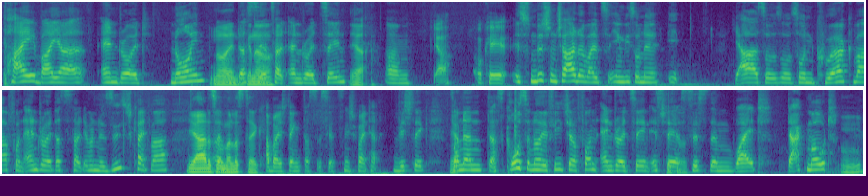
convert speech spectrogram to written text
Pie war ja Android 9. 9, und das genau. ist jetzt halt Android 10. Ja. Ähm, ja, okay. Ist ein bisschen schade, weil es irgendwie so eine. Ja, so, so, so ein Quirk war von Android, dass es halt immer eine Süßigkeit war. Ja, das war Ähm, immer lustig. Aber ich denke, das ist jetzt nicht weiter wichtig, Ja. sondern das große neue Feature von Android 10 ist Schieß der los. System Wide Dark Mode. Mhm.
